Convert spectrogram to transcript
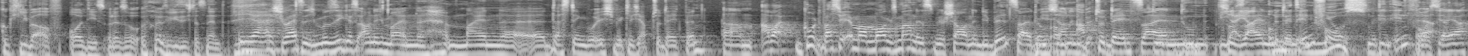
gucke ich lieber auf Oldies oder so, wie sich das nennt. Ja, ich weiß nicht, Musik ist auch nicht mein, mein äh, das Ding, wo ich wirklich up to date bin. Ähm, aber gut, was wir immer morgens machen, ist, wir schauen in die Bildzeitung, Wir schauen um in die up to date sein, Du, du, zu ja, ja, sein um mit, den, Infos. News, mit den Infos, Ja. ja. ja,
